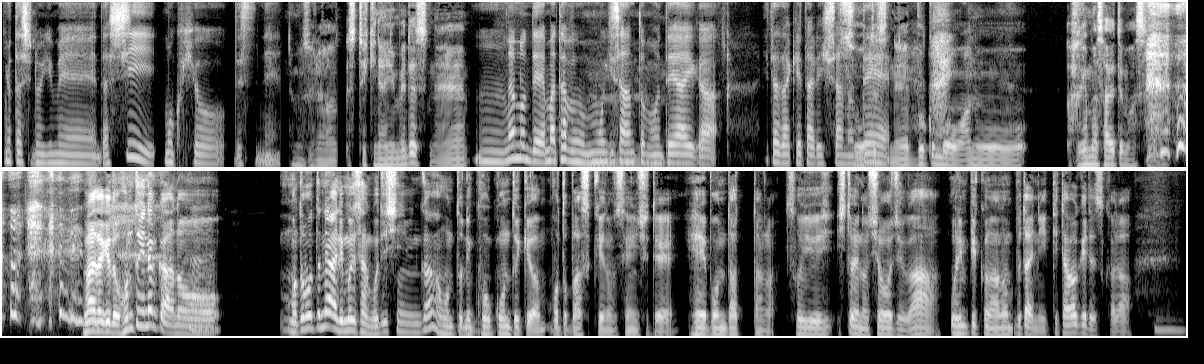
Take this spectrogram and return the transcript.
私の夢だし目標ですね。でもそれは素敵な夢ですね。うん、なのでまあ多分茂木さんとも出会いがいただけたりしたので。そうですね。僕もあの励まされてます まあだけど本当になんかあの、もともとね有森さんご自身が本当に高校の時は元バスケの選手で平凡だったのそういう一人の少女がオリンピックのあの舞台に行けたわけですからうん。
